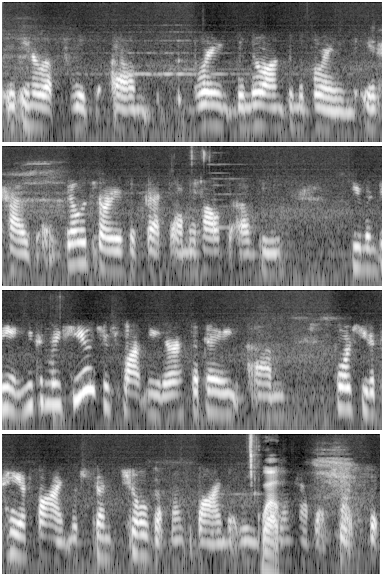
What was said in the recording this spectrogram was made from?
It interrupts with um, brain, the neurons in the brain. It has a deleterious effect on the health of the human being. You can refuse your smart meter, but they um, force you to pay a fine, which sends chills up my spine that we wow. don't have that choice. But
